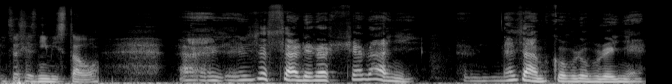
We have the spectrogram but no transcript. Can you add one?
I co się z nimi stało? a zostali rozstrzelani na zamku w Lublinie.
